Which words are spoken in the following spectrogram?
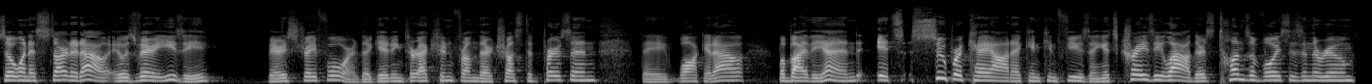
So when it started out, it was very easy, very straightforward. They're getting direction from their trusted person, they walk it out. But by the end, it's super chaotic and confusing. It's crazy loud. There's tons of voices in the room.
